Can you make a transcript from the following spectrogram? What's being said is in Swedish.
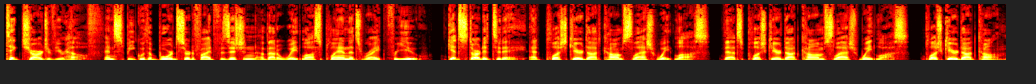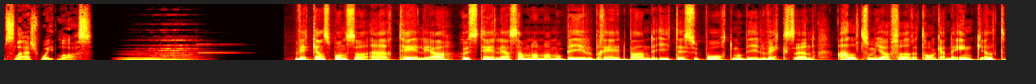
Take charge of your health and speak with a board-certified physician about a weight loss plan that's right for you. Get started today at plushcare.com slash weight loss. That's plushcare.com slash weight loss. plushcare.com slash weight loss. Veckans sponsor är Telia. Hos Telia samlar man mobil, bredband, IT-support, mobilväxel, allt som gör företagande enkelt.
